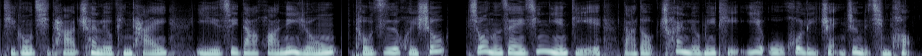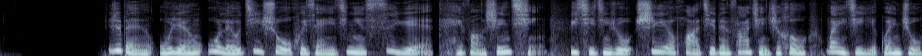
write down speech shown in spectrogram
提供其他串流平台，以最大化内容投资回收，希望能在今年底达到串流媒体业务获利转正的情况。日本无人物流技术会在今年四月开放申请，预期进入事业化阶段发展之后，外界也关注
